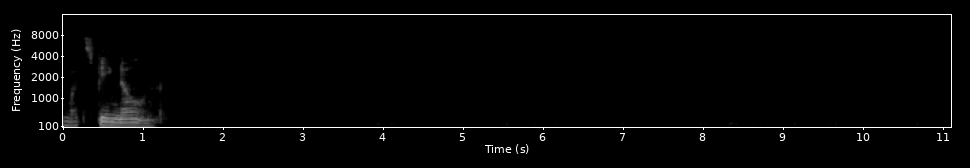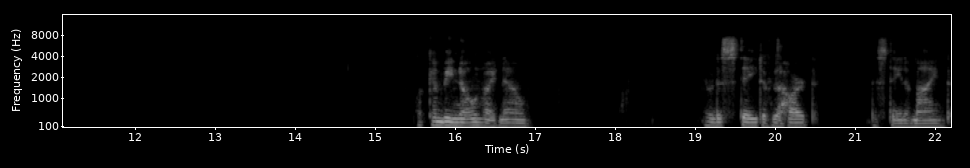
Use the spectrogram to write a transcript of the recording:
What's being known? What can be known right now? The state of the heart, the state of mind.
